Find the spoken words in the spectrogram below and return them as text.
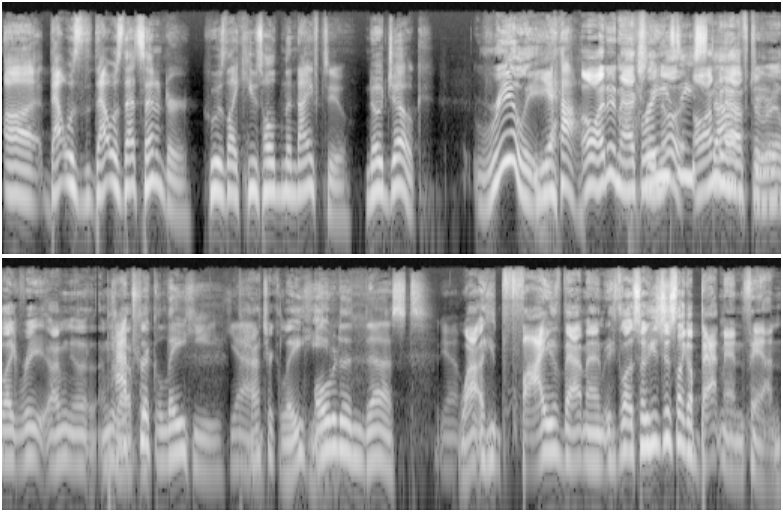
uh, that was that was that senator who was like he was holding the knife to. No joke. Really? Yeah. Oh, I didn't actually know. Crazy That. Oh, I'm gonna stuff, have to dude. re- like re. I'm gonna. I'm gonna have Patrick to- Leahy. Yeah, Patrick Leahy. older than dust. Yeah. Wow, he's five Batman. he's So he's just like a Batman fan,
